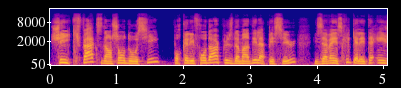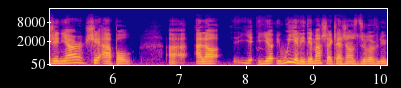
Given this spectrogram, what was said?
Chez Equifax, dans son dossier, pour que les fraudeurs puissent demander la PCU, ils avaient inscrit qu'elle était ingénieure chez Apple. Euh, alors, oui, il y a les démarches avec l'Agence du revenu,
